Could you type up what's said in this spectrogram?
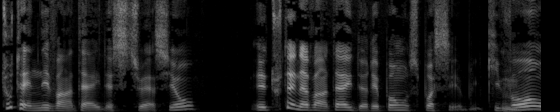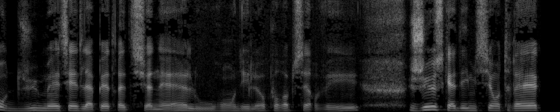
tout un éventail de situations et tout un éventail de réponses possibles qui hmm. vont du maintien de la paix traditionnel où on est là pour observer jusqu'à des missions très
